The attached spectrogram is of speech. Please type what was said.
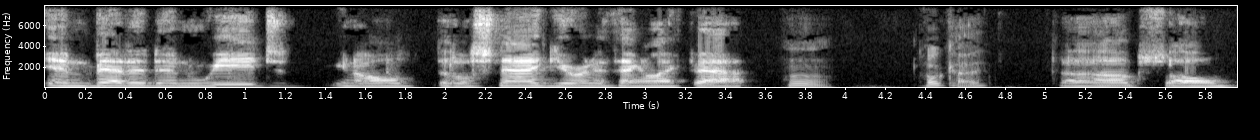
embedded in weeds, you know, that'll snag you or anything like that. Hmm. Okay. Uh, so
